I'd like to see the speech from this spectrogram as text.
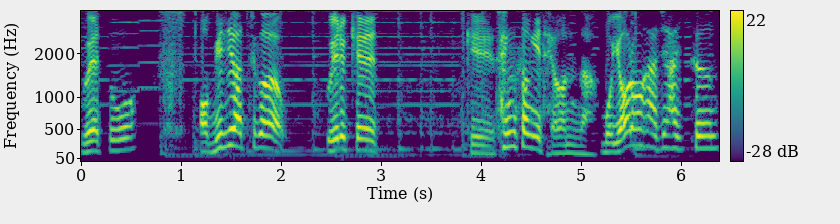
왜또 어, 미디어 아트가 왜 이렇게, 이렇게 생성이 되었나 뭐 여러 가지 하여튼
